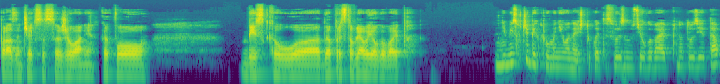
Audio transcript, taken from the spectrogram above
празен чек с желание, какво би искал а, да представлява йога вайп? Не мисля, че бих променила нещо, което е свързано с йога вайп на този етап,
